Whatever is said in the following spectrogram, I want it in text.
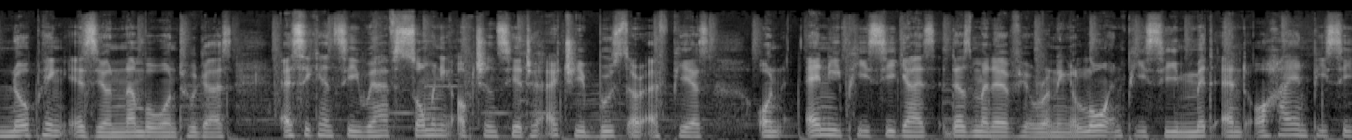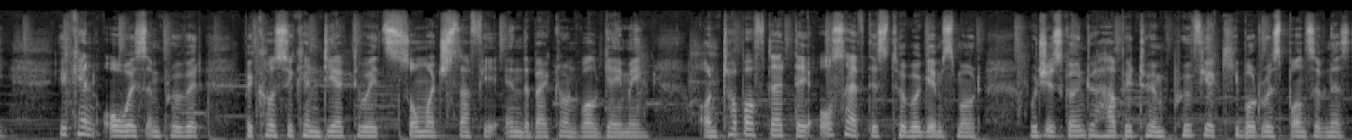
NoPing is your number one tool guys. As you can see we have so many options here to actually boost our FPS on any PC guys, it doesn't matter if you're running a low-end PC, mid-end or high-end PC, you can always improve it because you can deactivate so much stuff here in the background while gaming. On top of that, they also have this Turbo Games mode, which is going to help you to improve your keyboard responsiveness,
